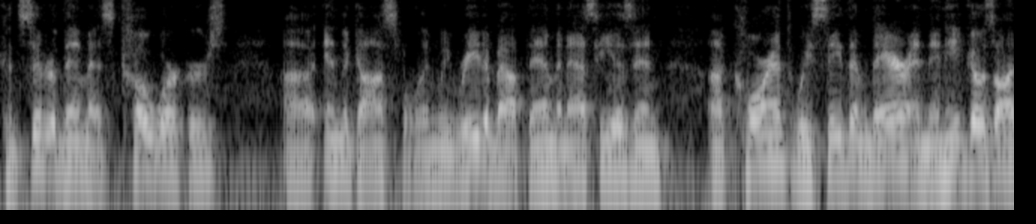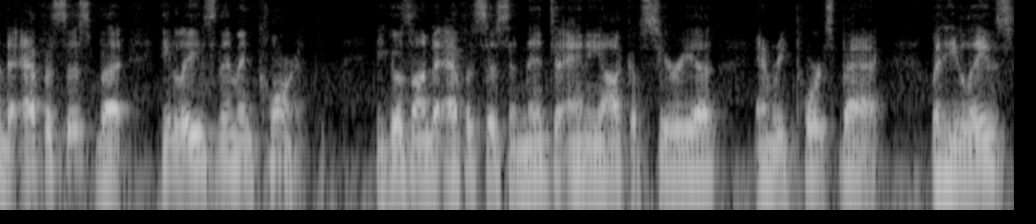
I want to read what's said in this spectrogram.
consider them as co workers uh, in the gospel. And we read about them, and as he is in uh, Corinth, we see them there, and then he goes on to Ephesus, but he leaves them in Corinth. He goes on to Ephesus and then to Antioch of Syria and reports back. But he leaves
